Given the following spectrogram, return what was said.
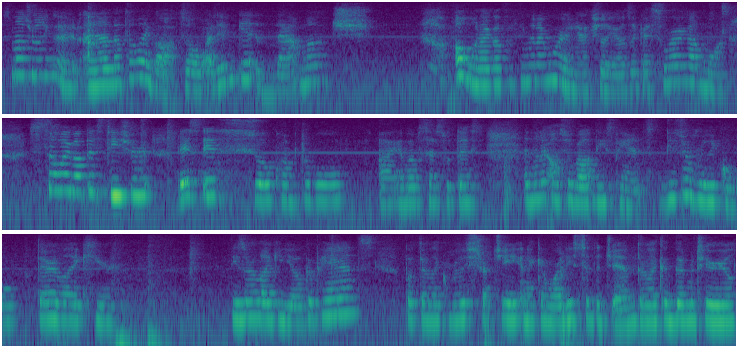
smells really good. And that's all I got. So I didn't get that much. Oh, and I got the thing that I'm wearing actually. I was like, I swear I got more. So I got this t-shirt. This is so comfortable. I am obsessed with this. And then I also got these pants. These are really cool. They're like here. These are like yoga pants but they're like really stretchy and I can wear these to the gym. They're like a good material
